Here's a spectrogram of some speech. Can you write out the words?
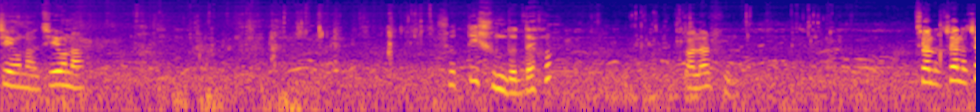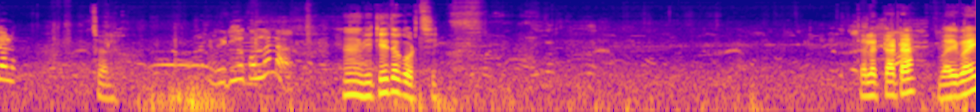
যেও না যেও না। সত্যি সুন্দর দেখো। কালারফুল চলো চলো চলো। চলো। ভিডিও করলে না? হুম ভিডিও তো করছি। তাহলে টাটা বাই বাই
